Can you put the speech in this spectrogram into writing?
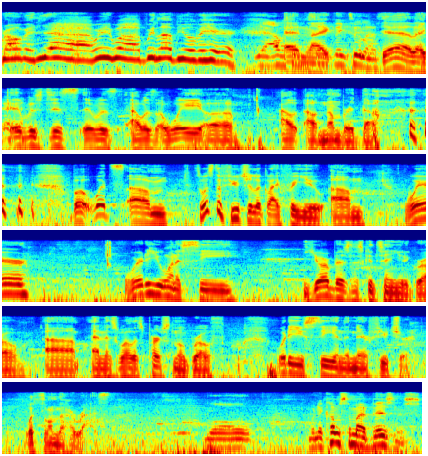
Roman, yeah, we love we love you over here." Yeah, I was doing the same thing too last Yeah, like it was just it was I was way uh out outnumbered though. but what's um so what's the future look like for you? Um where where do you want to see your business continue to grow um, and as well as personal growth what do you see in the near future what's on the horizon Well, when it comes to my business,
